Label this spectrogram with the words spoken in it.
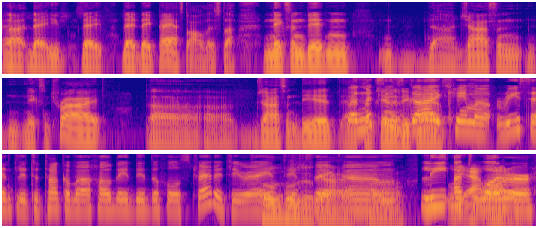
uh, that he that, that they passed all this stuff. Nixon didn't. Uh, Johnson Nixon tried. Uh, uh, Johnson did. well nixon's Kennedy guy passed. came out recently to talk about how they did the whole strategy right Who- who's it's his like guy? um, Uh, lee, Lee atwater, Atwater.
